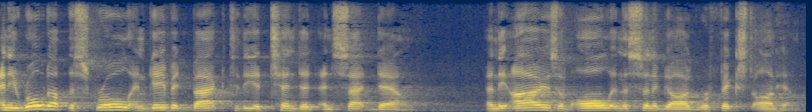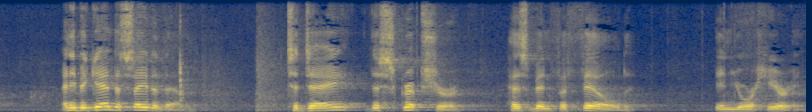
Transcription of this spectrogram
And he rolled up the scroll and gave it back to the attendant and sat down. And the eyes of all in the synagogue were fixed on him. And he began to say to them, Today this scripture has been fulfilled in your hearing.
